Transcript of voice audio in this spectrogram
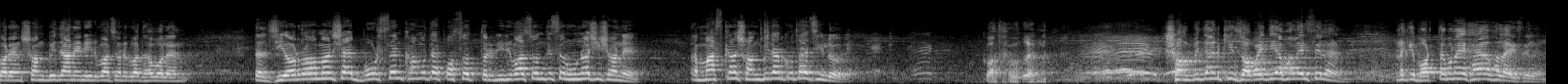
করেন, সংবিধানে নির্বাচনের কথা বলেন তা জিয়র রহমান সাহেব বসছেন ক্ষমতায় পঁচাত্তরে, নির্বাচন দিয়েছেন উনআশি সনে। তা মাঝখানে সংবিধান কোথায় ছিল? কথা বলেন সংবিধান কি জবাই দিয়া ফেলাইছিলেন? নাকি বর্তমানে খায়া ফেলাইছিলেন?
